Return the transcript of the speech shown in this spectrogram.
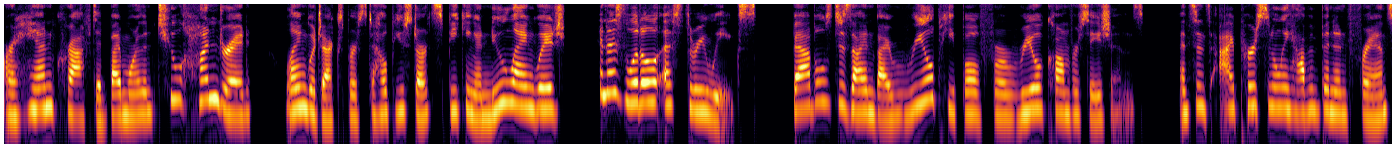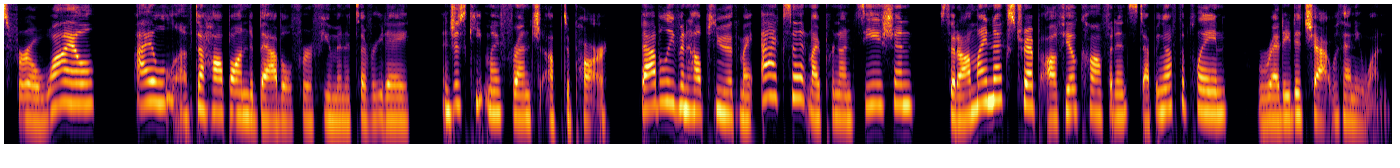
are handcrafted by more than 200 language experts to help you start speaking a new language in as little as three weeks. Babbel's designed by real people for real conversations. And since I personally haven't been in France for a while, I love to hop on to Babbel for a few minutes every day and just keep my French up to par. Babbel even helps me with my accent, my pronunciation, so that on my next trip, I'll feel confident stepping off the plane, ready to chat with anyone.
